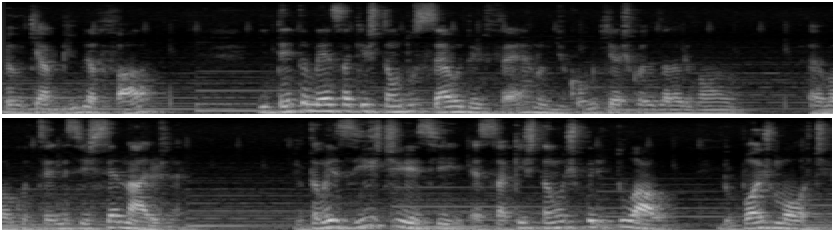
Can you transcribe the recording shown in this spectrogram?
pelo que a Bíblia fala. E tem também essa questão do céu e do inferno, de como que as coisas elas vão, elas vão acontecer nesses cenários, né? Então existe esse, essa questão espiritual do pós-morte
